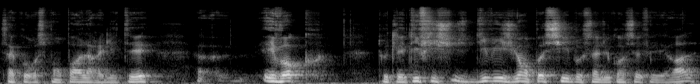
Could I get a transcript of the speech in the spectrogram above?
ça ne correspond pas à la réalité, euh, évoque toutes les divisions possibles au sein du Conseil fédéral.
